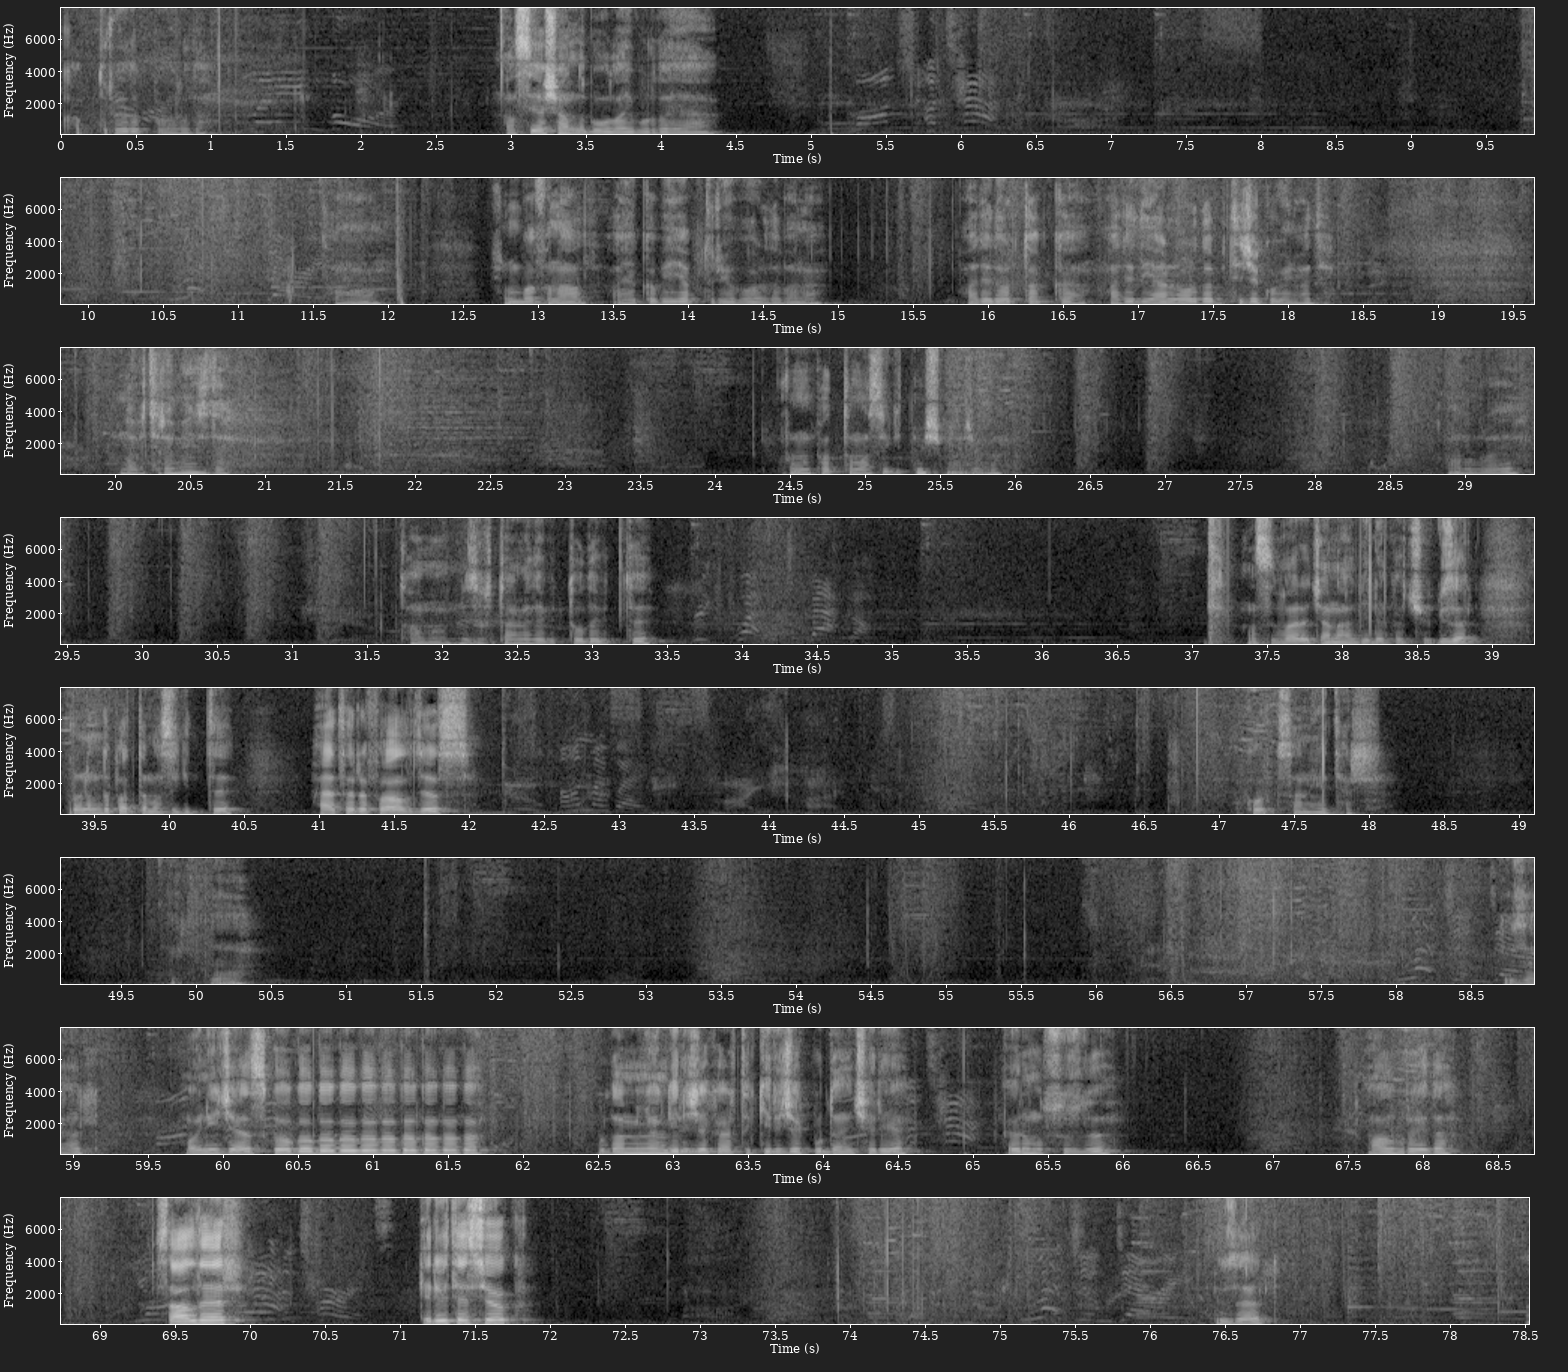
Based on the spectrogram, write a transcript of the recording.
Kaptırıyorduk bu arada. Nasıl yaşandı bu olay burada ya? Tamam. Şunun buff'ını al. Ayakkabıyı yaptırıyor bu arada bana. Hadi 4 dakika. Hadi diğer lorda bitecek oyun hadi. Bunu bitiremeyiz de. Bunun patlaması gitmiş mi acaba? Al burayı. Tamam. Zırh delme de bitti. O da bitti. Nasıl var ya can haliyle kaçıyor. Güzel. Buranın da patlaması gitti. Her tarafı alacağız. Korku sana yeter. Bekle. Güzel. Oynayacağız. Go go go go go go go go go go. Buradan minyon gelecek artık. Girecek buradan içeriye. Ver umutsuzluğu. Al burayı da. Saldır. Geri vites yok. Güzel.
